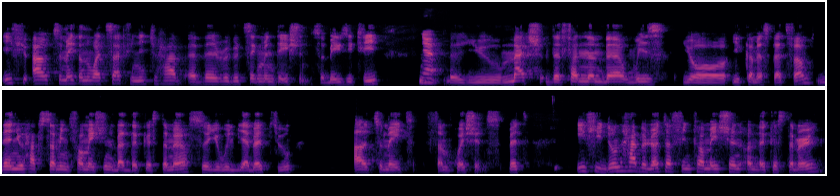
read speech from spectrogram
if you automate on WhatsApp, you need to have a very good segmentation. So basically, yeah. Uh, you match the phone number with your e-commerce platform. Then you have some information about the customer, so you will be able to automate some questions. But if you don't have a lot of information on the customer,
